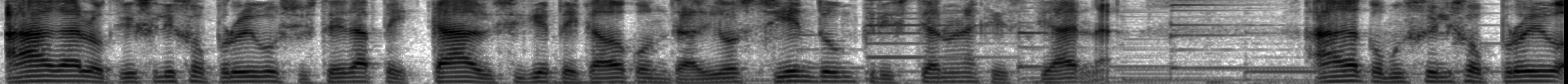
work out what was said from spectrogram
Haga lo que hizo el hijo pródigo si usted ha pecado y sigue pecado contra Dios siendo un cristiano o una cristiana. Haga como dijo el hijo pródigo,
